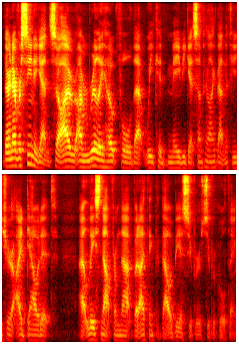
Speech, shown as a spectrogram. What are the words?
they're never seen again. So I, I'm really hopeful that we could maybe get something like that in the future. I doubt it, at least not from that, but I think that that would be a super, super cool thing.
